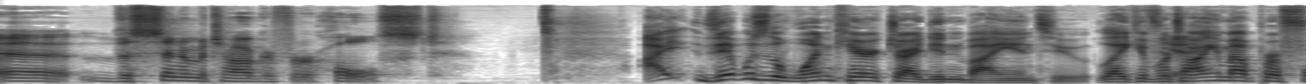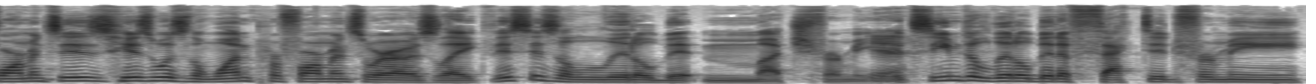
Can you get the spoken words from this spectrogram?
uh, the cinematographer Holst? I that was the one character I didn't buy into. Like if we're talking about performances, his was the one performance where I was like, this is a little bit much for me. Yeah. It seemed a little bit affected for me.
